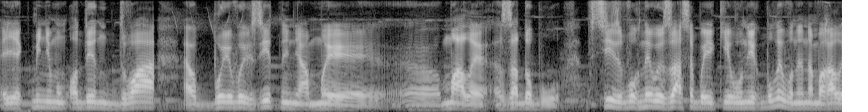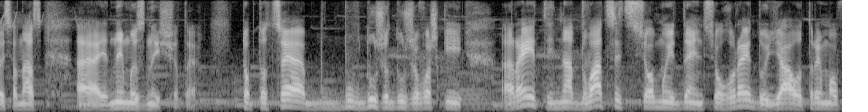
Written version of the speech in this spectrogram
як мінімум один-два бойових зіткнення. Ми мали за добу. Всі вогневі засоби, які у них були, вони намагалися нас е, ними знищити. Тобто, це був дуже дуже важкий рейд. І на 27-й день цього рейду я отримав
